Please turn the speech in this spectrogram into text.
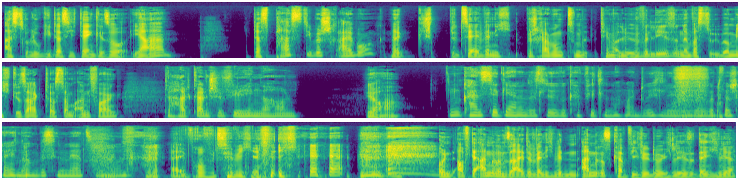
Astrologie, dass ich denke so, ja, das passt, die Beschreibung. Ne? Speziell, wenn ich Beschreibungen zum Thema Löwe lese, ne, was du über mich gesagt hast am Anfang. Da hat ganz schön viel hingehauen. Ja, Du kannst dir gerne das Löwe-Kapitel nochmal durchlesen. Da wird wahrscheinlich noch ein bisschen mehr zu hören. Ey, provoziere mich ja nicht. Und auf der anderen Seite, wenn ich mir ein anderes Kapitel durchlese, denke ich mir,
